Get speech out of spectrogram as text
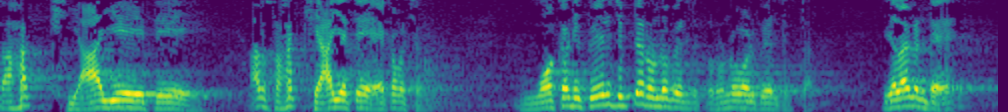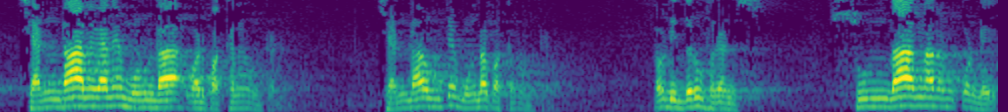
సహఖ్యాయేతే. అది సహ ఖ్యాయతే ఏకవచనం. ఒకడి పేరు చెప్తే రెండో పేరు చెప్తారు రెండో వాడి పేరు చెప్తారు. ఇది ఎలాగంటే చెండా అనగానే ముండా వాడు పక్కనే ఉంటాడు. చెండా ఉంటే ముండా పక్కన ఉంటాడు. కాబట్టి ఇద్దరు ఫ్రెండ్స్. సుందా అన్నారనుకోండి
